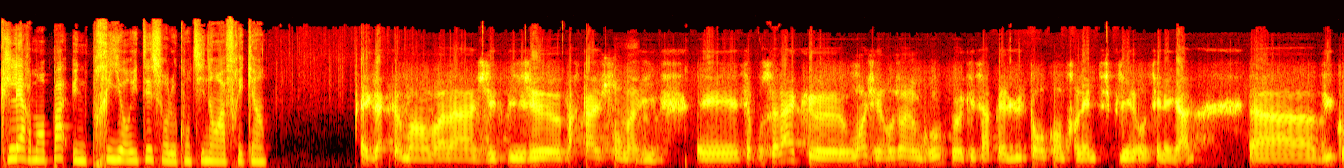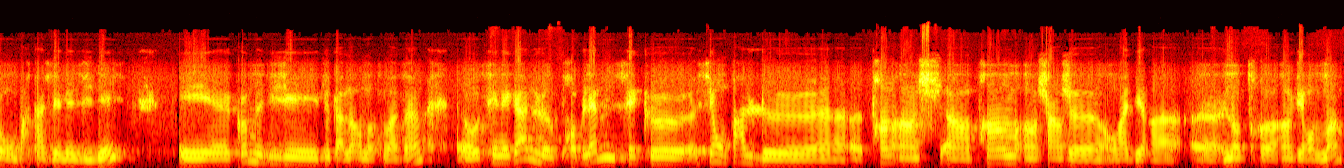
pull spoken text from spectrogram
clairement pas une priorité sur le continent africain. Exactement, voilà, je, je partage son avis. Et c'est pour cela que moi j'ai rejoint un groupe qui s'appelle Luttons contre l'indiscipline au Sénégal, euh, vu qu'on partage les mêmes idées. Et euh, comme le disait tout à l'heure notre voisin, au Sénégal, le problème, c'est que si on parle de euh, prendre, en, euh, prendre en charge, on va dire, notre environnement,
